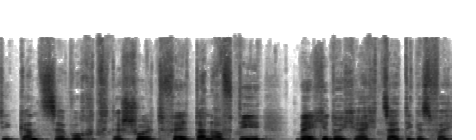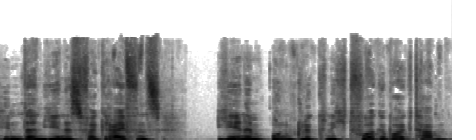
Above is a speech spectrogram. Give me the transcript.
Die ganze Wucht der Schuld fällt dann auf die, welche durch rechtzeitiges Verhindern jenes Vergreifens jenem Unglück nicht vorgebeugt haben.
